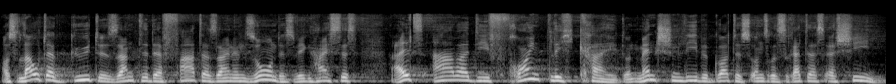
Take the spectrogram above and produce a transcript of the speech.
Aus lauter Güte sandte der Vater seinen Sohn. Deswegen heißt es, als aber die Freundlichkeit und Menschenliebe Gottes, unseres Retters, erschien.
